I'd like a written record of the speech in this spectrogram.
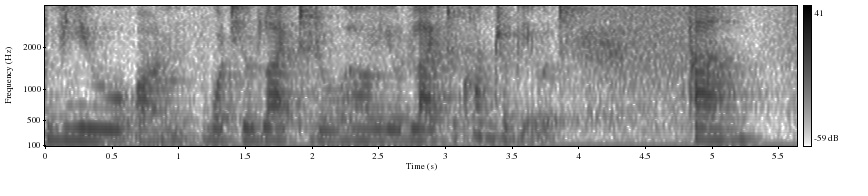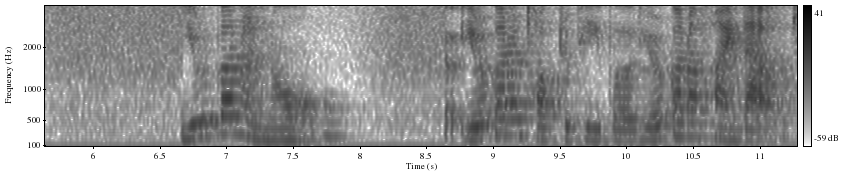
view on what you'd like to do, how you'd like to contribute. Um, you're gonna know, you're gonna talk to people, you're gonna find out.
